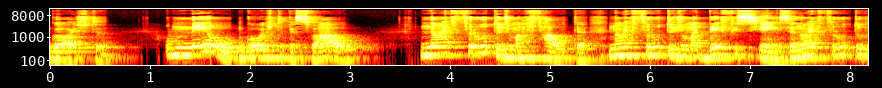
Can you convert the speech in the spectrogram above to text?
gosto. O meu gosto pessoal não é fruto de uma falta, não é fruto de uma deficiência, não é fruto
